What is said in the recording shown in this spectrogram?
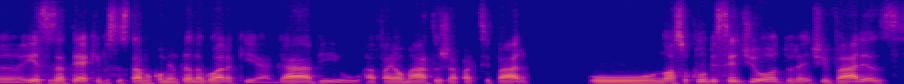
uh, esses até que vocês estavam comentando agora, que a Gabi, o Rafael Matos já participaram, o nosso clube sediou durante várias,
